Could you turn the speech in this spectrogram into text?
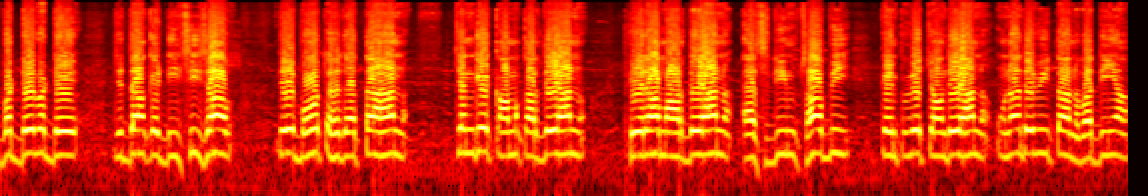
ਵੱਡੇ ਵੱਡੇ ਜਿੱਦਾਂ ਕਿ ਡੀਸੀ ਸਾਹਿਬ ਦੇ ਬਹੁਤ ਹਦਾਇਤਾਂ ਹਨ, ਚੰਗੇ ਕੰਮ ਕਰਦੇ ਹਨ, ਫੇਰਾ ਮਾਰਦੇ ਹਨ ਐਸਡੀਐਮ ਸਾਹਿਬ ਵੀ ਕੈਂਪ ਵਿੱਚ ਆਉਂਦੇ ਹਨ, ਉਹਨਾਂ ਦੇ ਵੀ ਧੰਨਵਾਦੀਆਂ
